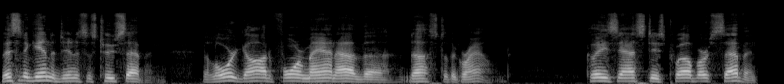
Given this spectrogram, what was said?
Listen again to Genesis 2 7. The Lord God formed man out of the dust of the ground. Ecclesiastes 12 verse 7.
